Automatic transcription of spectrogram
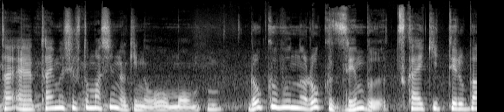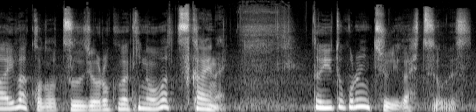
タイムシフトマシンの機能をもう6分の6全部使い切ってる場合はこの通常録画機能は使えないというところに注意が必要です。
